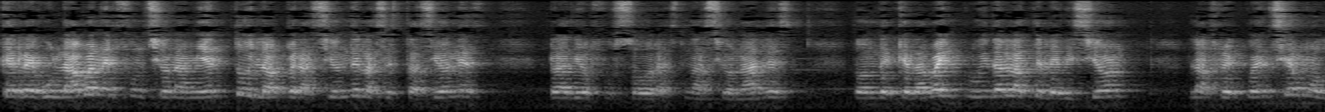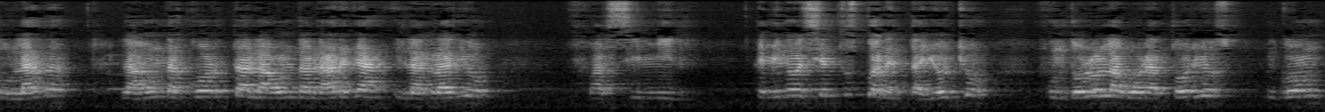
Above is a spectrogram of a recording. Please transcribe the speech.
que regulaban el funcionamiento y la operación de las estaciones radiofusoras nacionales, donde quedaba incluida la televisión, la frecuencia modulada, la onda corta, la onda larga y la radio facimil. En 1948 fundó los laboratorios Gong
